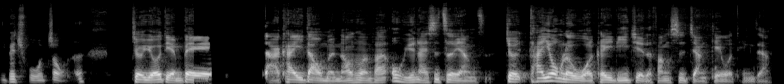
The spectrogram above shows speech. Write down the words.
你被戳中了。就有点被打开一道门，然后突然发现哦，原来是这样子。就他用了我可以理解的方式讲给我听，这样。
